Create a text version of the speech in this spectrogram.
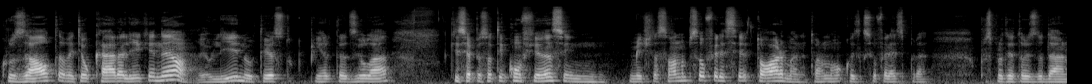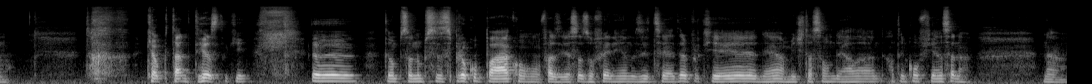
Cruz Alta, vai ter o cara ali que, não, eu li no texto que o Pinheiro traduziu lá, que se a pessoa tem confiança em meditação, ela não precisa oferecer torma, né? Torma é uma coisa que se oferece para os protetores do Dharma. que é o que está no texto aqui. Uh, então a pessoa não precisa se preocupar com fazer essas oferendas, etc., porque né, a meditação dela ela tem confiança na, na,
